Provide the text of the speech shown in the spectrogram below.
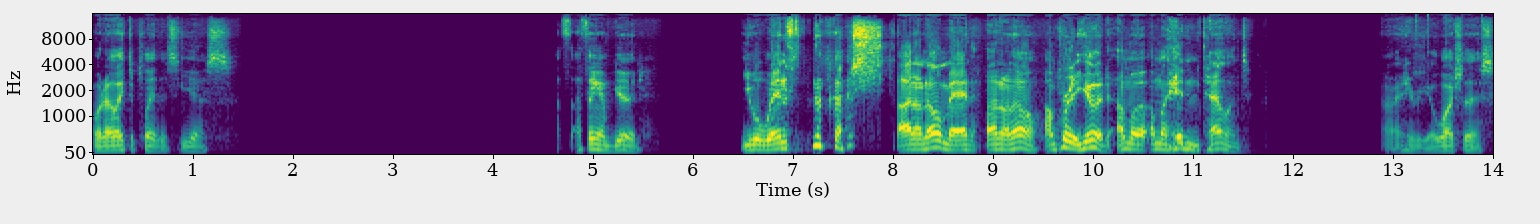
Would I like to play this? Yes. I, th- I think I'm good. You will win. I don't know, man. I don't know. I'm pretty good. I'm a I'm a hidden talent. All right, here we go. Watch this.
